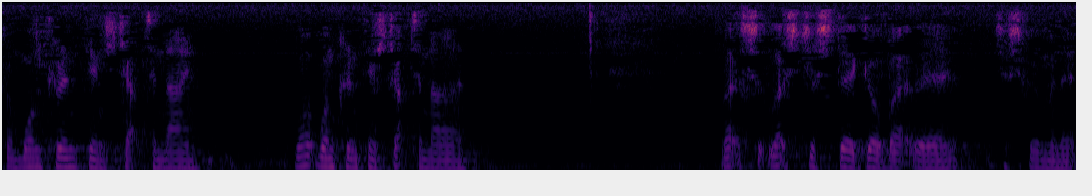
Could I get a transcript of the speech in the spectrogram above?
from 1 Corinthians chapter 9. 1 Corinthians chapter 9. Let's, let's just uh, go back there just for a minute.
